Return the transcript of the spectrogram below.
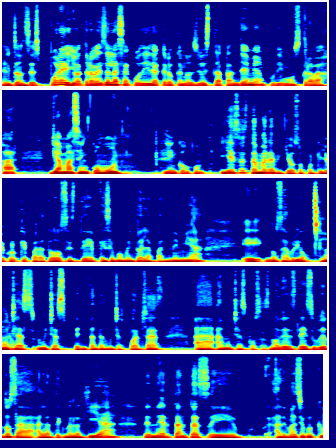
Entonces, por ello, a través de la sacudida creo que nos dio esta pandemia, pudimos trabajar ya más en común y en conjunto. Y eso está maravilloso porque yo creo que para todos este ese momento de la pandemia eh, nos abrió muchas muchas ventanas, muchas puertas a, muchas cosas, ¿no? Desde subirnos a, la tecnología, tener tantas, eh, además yo creo que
